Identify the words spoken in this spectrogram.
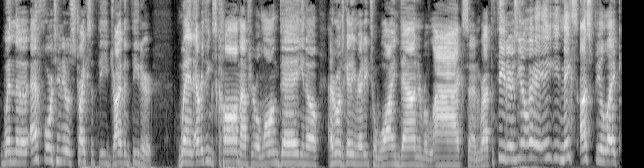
when the F four tornado strikes at the drive-in theater, when everything's calm after a long day, you know, everyone's getting ready to wind down and relax, and we're at the theaters, you know, it, it makes us feel like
